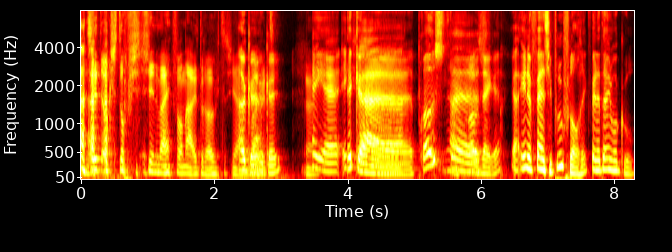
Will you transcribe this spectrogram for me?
er zitten ook stofjes in mij van uitdroogt. Dus ja, Oké, oké. Ja. Hey, eh, ik, Ik, ga eh, eh, proost, ja, proost. zeggen. Ja, in een fancy proefglas. Ik vind het helemaal cool.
